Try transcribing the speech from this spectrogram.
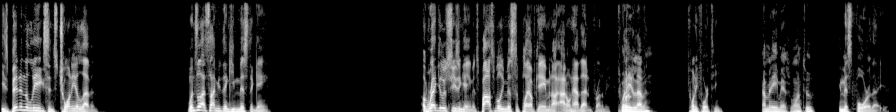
He's been in the league since 2011. When's the last time you think he missed a game? A regular season game. It's possible he missed a playoff game, and I, I don't have that in front of me. 2011. 2014. How many he missed? One, two? He missed four that year.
